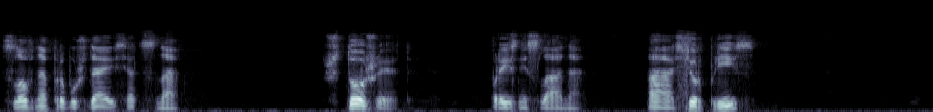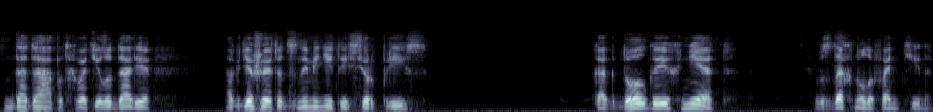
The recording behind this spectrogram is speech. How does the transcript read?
словно пробуждаясь от сна. «Что же это?» — произнесла она. «А сюрприз?» «Да-да», — подхватила Далия. «А где же этот знаменитый сюрприз?» «Как долго их нет!» — вздохнула Фантина.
